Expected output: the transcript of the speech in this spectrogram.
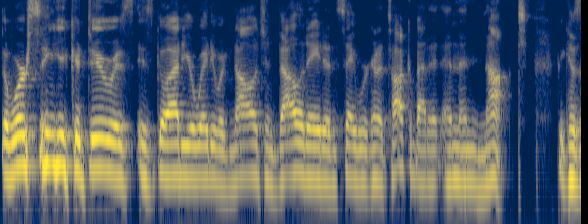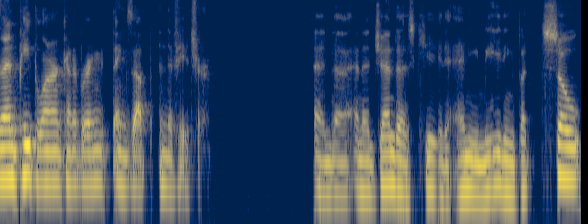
The worst thing you could do is is go out of your way to acknowledge and validate and say we're going to talk about it and then not because then people aren't going to bring things up in the future. And uh, an agenda is key to any meeting. But so,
